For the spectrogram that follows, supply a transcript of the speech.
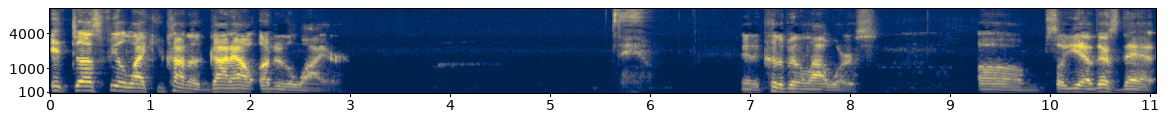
it does feel like you kind of got out under the wire. Damn. And it could have been a lot worse. Um. So yeah, there's that.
